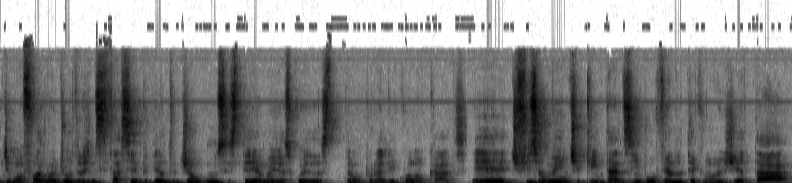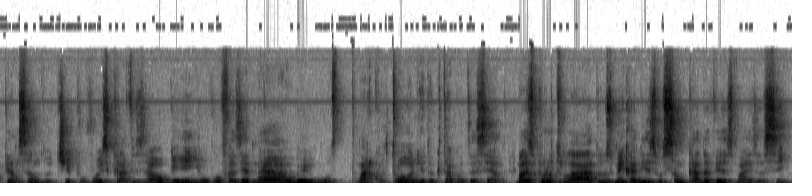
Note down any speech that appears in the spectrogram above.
de uma forma ou de outra a gente está sempre dentro de algum sistema e as coisas estão por ali colocadas. É, dificilmente quem está desenvolvendo tecnologia está pensando do tipo vou escravizar alguém ou vou fazer não, eu vou tomar controle do que está acontecendo. Mas por outro lado, os mecanismos são cada vez mais assim.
